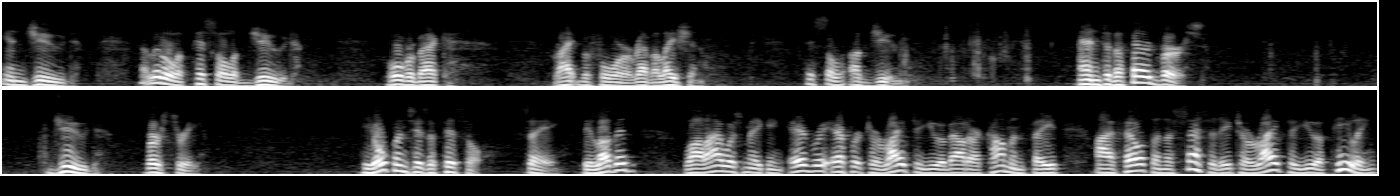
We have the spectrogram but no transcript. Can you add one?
in Jude, a little epistle of Jude, over back right before Revelation. Epistle of Jude and to the third verse. Jude, verse 3. He opens his epistle saying, Beloved, while I was making every effort to write to you about our common faith, I felt the necessity to write to you appealing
